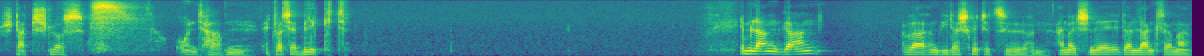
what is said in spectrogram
Stadtschloss und haben etwas erblickt. Im langen Gang waren wieder Schritte zu hören. Einmal schnell, dann langsamer.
